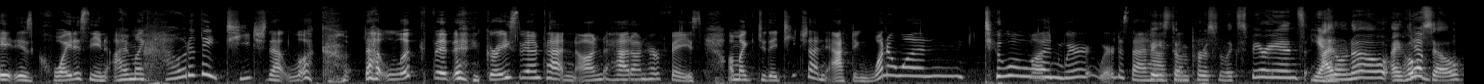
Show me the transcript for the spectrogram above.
It is quite a scene. I'm like, how did they teach that look? that look that Grace Van Patten on had on her face. I'm like, do they teach that in acting 101, 201? Where where does that Based happen? on personal experience? Yeah. I don't know. I hope yeah, so.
